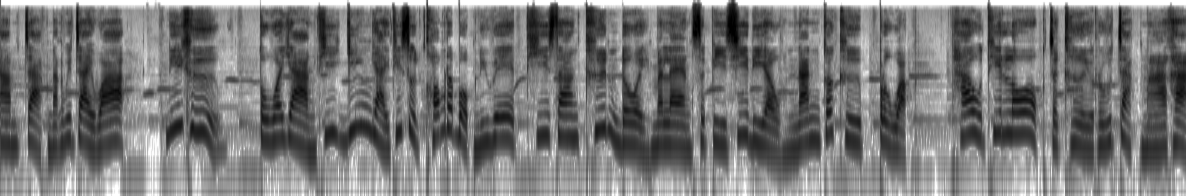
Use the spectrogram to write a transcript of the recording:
นามจากนักวิจัยว่า นี่คือตัวอย่างที่ยิ่งใหญ่ที่สุดของระบบนิเวศที่สร้างขึ้นโดยแมลงสปีชีส์เดียว นั่นก็คือปลวก เท่าที่โลกจะเคยรู้จักมาค่ะ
